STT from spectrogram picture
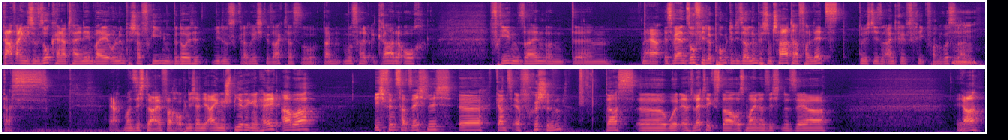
darf eigentlich sowieso keiner teilnehmen, weil olympischer Frieden bedeutet, wie du es gerade richtig gesagt hast, so, dann muss halt gerade auch Frieden sein und ähm, naja, es werden so viele Punkte dieser olympischen Charta verletzt, durch diesen Angriffskrieg von Russland, mhm. dass ja, man sich da einfach auch nicht an die eigenen Spielregeln hält. Aber ich finde es tatsächlich äh, ganz erfrischend, dass äh, World Athletics da aus meiner Sicht eine sehr ja,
